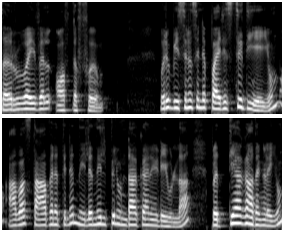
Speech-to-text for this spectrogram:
survival of the firm ഒരു ബിസിനസ്സിന്റെ പരിസ്ഥിതിയെയും അവ സ്ഥാപനത്തിന്റെ നിലനിൽപ്പിലുണ്ടാക്കാനിടയുള്ള പ്രത്യാഘാതങ്ങളെയും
